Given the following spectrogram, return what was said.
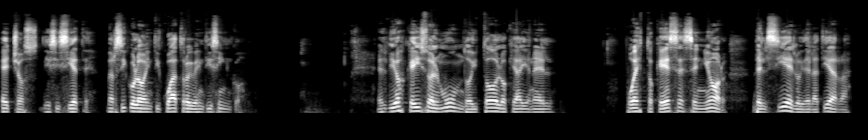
Hechos 17, versículo 24 y 25. El Dios que hizo el mundo y todo lo que hay en él, puesto que ese Señor del cielo y de la tierra,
